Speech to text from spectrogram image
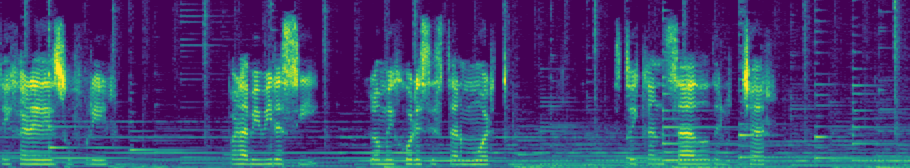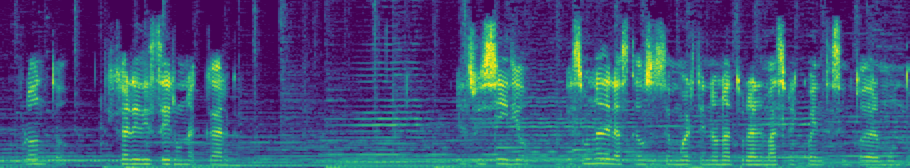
dejaré de sufrir. Para vivir así, lo mejor es estar muerto. Estoy cansado de luchar. Pronto dejaré de ser una carga. El suicidio es una de las causas de muerte no natural más frecuentes en todo el mundo,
